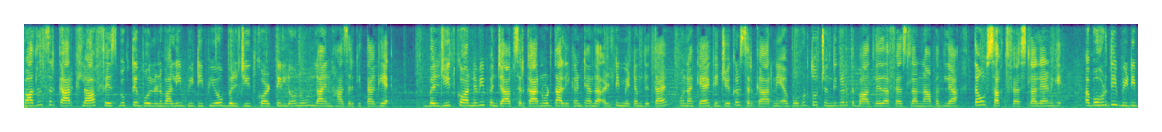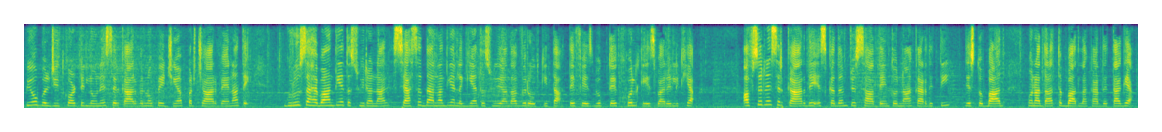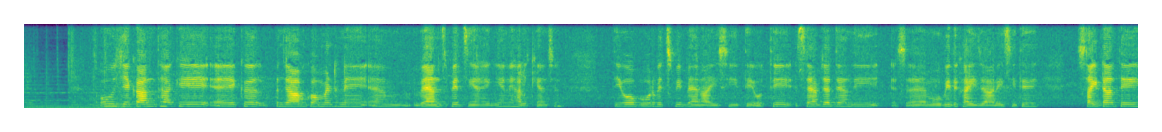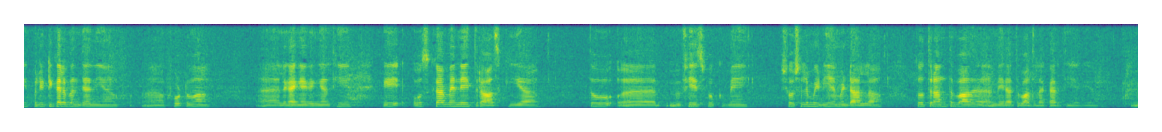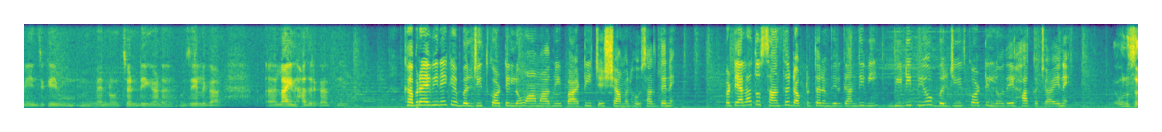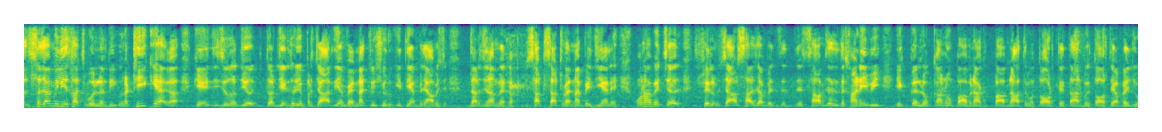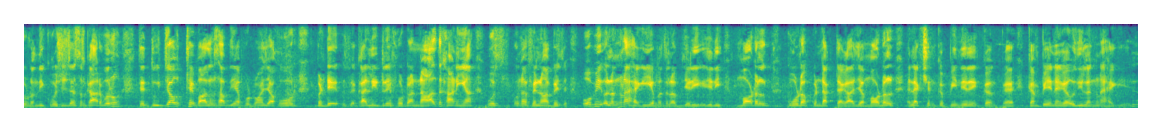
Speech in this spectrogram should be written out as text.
ਬਾਦਲ ਸਰਕਾਰ ਖਿਲਾਫ ਫੇਸਬੁੱਕ ਤੇ ਬੋਲਣ ਵਾਲੀ ਬੀਟੀਪੀਓ ਬਲਜੀਤ ਕੌਰ ਢਿੱਲੋਂ ਨੂੰ ਲਾਈਨ ਹਾਜ਼ਰ ਕੀਤਾ ਗਿਆ ਬਲਜੀਤ ਕੌਰ ਨੇ ਵੀ ਪੰਜਾਬ ਸਰਕਾਰ ਨੂੰ 48 ਘੰਟਿਆਂ ਦਾ ਅਲਟੀਮੇਟਮ ਦਿੱਤਾ ਹੈ। ਉਹਨਾਂ ਕਿਹਾ ਕਿ ਜੇਕਰ ਸਰਕਾਰ ਨੇ ਅਬੋਹਰ ਤੋਂ ਚੰਡੀਗੜ੍ਹ ਤਬਾਦਲੇ ਦਾ ਫੈਸਲਾ ਨਾ ਬਦਲਿਆ, ਤਾਂ ਉਹ ਸਖਤ ਫੈਸਲਾ ਲੈਣਗੇ। ਅਬੋਹਰ ਦੀ ਬੀਟੀਪੀਓ ਬਲਜੀਤ ਕੌਰ ਢਿੱਲੋਂ ਨੇ ਸਰਕਾਰ ਵੱਲੋਂ ਭੇਜੀਆਂ ਪ੍ਰਚਾਰ ਵੈਨਾਂ ਤੇ ਗੁਰੂ ਸਾਹਿਬਾਨ ਦੀਆਂ ਤਸਵੀਰਾਂ ਨਾਲ ਸਿਆਸਤਦਾਨਾਂ ਦੀਆਂ ਲੱਗੀਆਂ ਤਸਵੀਰਾਂ ਦਾ ਵਿਰੋਧ ਕੀਤਾ ਤੇ ਫੇਸਬੁੱਕ ਤੇ ਖੁੱਲ੍ਹ ਕੇ ਇਸ ਬਾਰੇ ਲਿਖਿਆ। ਅਫਸਰ ਨੇ ਸਰਕਾਰ ਦੇ ਇਸ ਕਦਮ 'ਚ ਸਾਥ ਦੇਣ ਤੋਂ ਨਾ ਕਰ ਦਿੱਤੀ, ਜਿਸ ਤੋਂ ਬਾਅਦ ਉਹਨਾਂ ਦਾ ਤਬਾਦਲਾ ਕਰ ਦਿੱਤਾ ਗਿਆ। ਉਹ ਇਹ ਕਾਰਨ ਥਾ ਕਿ ਇੱਕ ਪੰਜਾਬ ਗਵਰਨਮੈਂਟ ਨੇ ਵੈਨਸ ਭੇਜੀਆਂ ਹੈਗੀਆਂ ਨੇ ਹਲਕਿਆਂ 'ਚ ਤੇ ਉਹ ਬੋਰ ਵਿੱਚ ਵੀ ਵੈਨ ਆਈ ਸੀ ਤੇ ਉੱਥੇ ਸਾਹਿਬਜ਼ਾਦਿਆਂ ਦੀ ਮੂਵੀ ਦਿਖਾਈ ਜਾ ਰਹੀ ਸੀ ਤੇ ਸਾਈਡਾਂ ਤੇ ਪੋਲੀਟੀਕਲ ਬੰਦਿਆਂ ਦੀਆਂ ਅ, ਫੋਟੋਆਂ अ, लगाई गई थी कि उसका मैंने इतराज़ किया तो फेसबुक में सोशल मीडिया में डाला तो तुरंत बाद मेरा तबादला कर दिया गया ਮੀਨਸ ਕਿ ਮੈਨੂੰ ਚੰਡੀਗੜ੍ਹ ਜ਼ਿਲ੍ਹੇ ਲਗਾ ਲਾਈਨ ਹਾਜ਼ਰ ਕਰਦੀ ਹੈ। ਖਬਰ ਇਹ ਵੀ ਨੇ ਕਿ ਬਲਜੀਤ ਕੌਰ ਢਿੱਲੋਂ ਆਮ ਆਦਮੀ ਪਾਰਟੀ 'ਚ ਸ਼ਾਮਲ ਹੋ ਸਕਦੇ ਨੇ। ਪਟਿਆਲਾ ਤੋਂ ਸੰਸਦ ਡਾਕਟਰ ਧਰਮਵੀਰ ਗਾਂਧੀ ਵੀ ਬੀਡੀਪੀਓ ਬਲਜੀਤ ਕੌਰ ਢਿੱਲੋਂ ਦੇ ਹੱਕ 'ਚ ਆਏ ਨੇ। ਉਹਨੂੰ ਸ- ਸਜ਼ਾ ਮਿਲੀ ਹੈ ਸੱਚ ਬੋਲਣ ਦੀ। ਉਹਨਾਂ ਠੀਕ ਕਿਹਾ ਹੈਗਾ ਕਿ ਜਦੋਂ ਜੋ- ਜਿਹੜੀ ਥੋੜੀ ਪ੍ਰਚਾਰ ਦੀਆਂ ਵੈਨਾਂ ਤੁਸੀਂ ਸ਼ੁਰੂ ਕੀਤੀਆਂ ਪੰਜਾਬ ਵਿੱਚ ਦਰਜਨਾਂ, ਮੈਂ 60 60 ਵੈਨਾਂ ਭੇਜੀਆਂ ਨੇ, ਉਹਨਾਂ ਵਿੱਚ ਫਿਲਮ ਚਾਰ ਸਾਹਿਬਜ਼ਾਦੇ ਸਾਹਿਬਜ਼ਾਦੇ ਦਿਖਾਣੀ ਵੀ ਇੱਕ ਲੋਕਾਂ ਨੂੰ ਭਾਵਨਾ ਭਾਵਨਾਤਮਕ ਤੌਰ ਤੇ, ਧਾਰਮਿਕ ਤੌਰ ਤੇ ਆਪਣੇ ਜੋੜਨ ਦੀ ਕੋਸ਼ਿਸ਼ ਹੈ ਸਰਕਾਰ ਵੱਲੋਂ ਤੇ ਦੂਜਾ ਉੱਥੇ ਬਾਦਲ ਸਾਹਿਬ ਦੀਆਂ ਫੋਟੋਆਂ ਜਾਂ ਹੋਰ ਵੱਡੇ ਅਕਾਲੀ ਲੀਡਰ ਦੀਆਂ ਫੋਟੋਆਂ ਨਾਲ ਦਿਖਾਣੀਆਂ ਉਸ ਉਹਨਾਂ ਫਿਲਮਾਂ ਵਿੱਚ। ਉਹ ਵੀ ਉਲੰਘਣਾ ਹੈਗੀ ਹੈ ਮਤਲਬ ਜਿਹੜੀ ਜਿਹੜੀ ਮਾਡਲ ਕੋਡ ਆਫ ਕੰਡਕਟ ਹੈਗਾ ਜਾਂ ਮਾਡਲ ਇਲੈਕਸ਼ਨ ਕੰਪੇਨ ਕੰਪੇਨ ਹੈਗਾ, ਉਹਦੀ ਉਲੰਘਣਾ ਹੈਗੀ ਹੈ।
